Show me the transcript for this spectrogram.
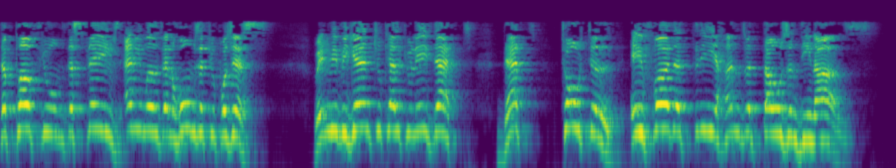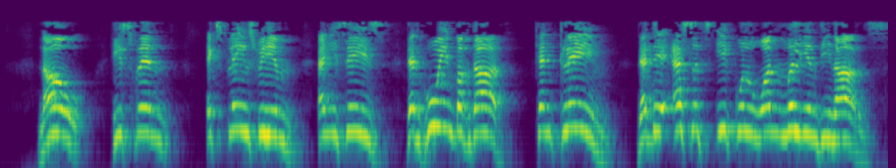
the perfumes, the slaves, animals and homes that you possess. When we began to calculate that, that total a further 300,000 dinars. Now, his friend explains to him and he says that who in Baghdad can claim that their assets equal 1 million dinars?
